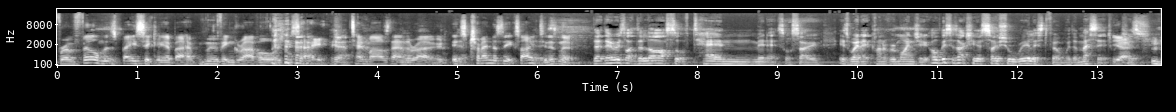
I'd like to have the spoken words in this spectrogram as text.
for a film that's basically about moving gravel, as you say, Yeah. ten miles down the road, it's Yeah. tremendously exciting, It is. isn't it? There, there is like the last sort of 10 minutes or so is when it kind of reminds you, oh, this is actually a social realist film with a message, which Yes. is,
